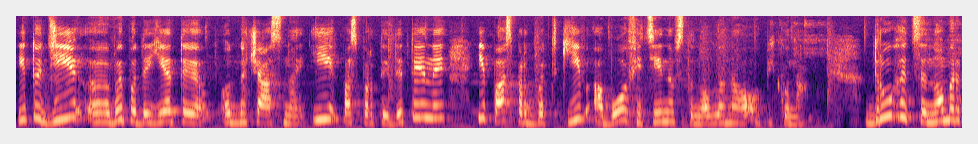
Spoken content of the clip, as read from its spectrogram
І тоді е, ви подаєте одночасно і паспорти дитини, і паспорт батьків або офіційно встановленого опікуна. Друге це номер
